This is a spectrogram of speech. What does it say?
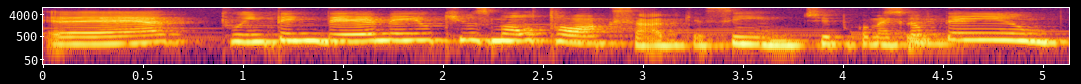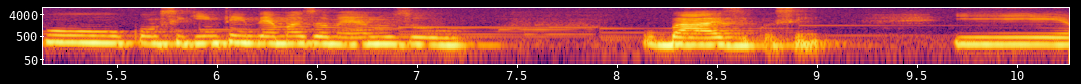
é tu entender meio que o small talk, sabe? Que assim, tipo, como é que Sim. tá o tempo, conseguir entender mais ou menos o, o básico, assim. E,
